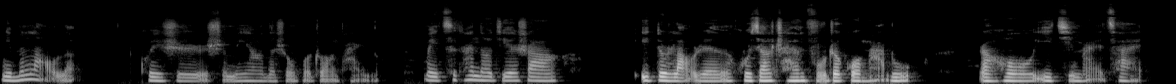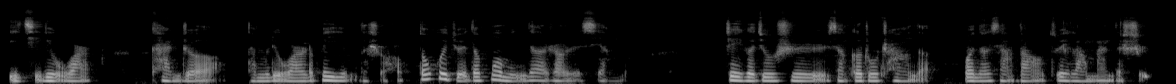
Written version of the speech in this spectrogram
你们老了，会是什么样的生活状态呢？每次看到街上一对老人互相搀扶着过马路，然后一起买菜，一起遛弯儿，看着他们遛弯儿的背影的时候，都会觉得莫名的让人羡慕。这个就是像歌中唱的，我能想到最浪漫的事，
